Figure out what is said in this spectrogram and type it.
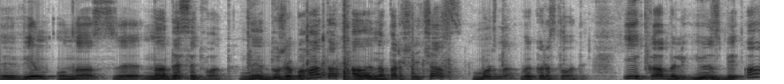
Е, Він у нас е, на 10 Вт. Не дуже багато, але на перший час можна використовувати. І кабель USB-A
